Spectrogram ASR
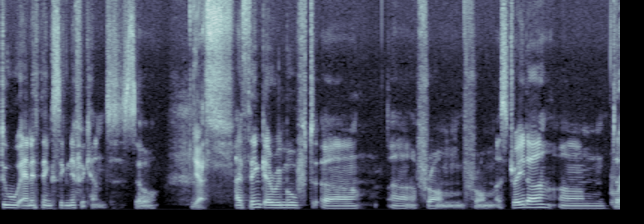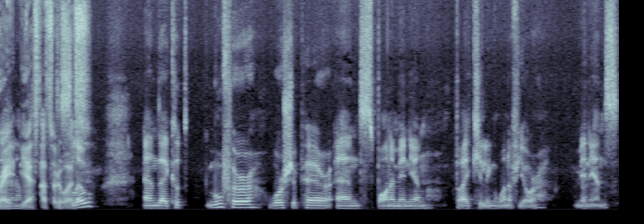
do anything significant. So Yes. I think I removed uh, uh, from from Estrada. Um, the, right. Yes, that's what it was. slow, and I could move her, worship her, and spawn a minion by killing one of your minions.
